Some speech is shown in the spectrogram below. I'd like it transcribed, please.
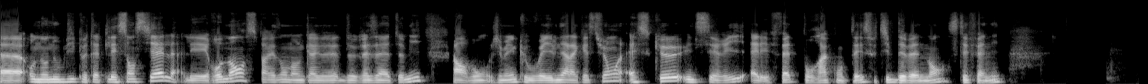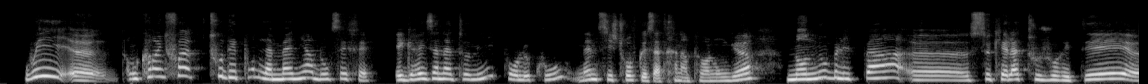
euh, on en oublie peut-être l'essentiel, les romances, par exemple dans le cas de Grey's Anatomy. Alors bon, j'imagine que vous voyez venir la question. Est-ce que une série, elle est faite pour raconter ce type d'événement, Stéphanie? Oui, euh, encore une fois, tout dépend de la manière dont c'est fait. Et Grey's Anatomy, pour le coup, même si je trouve que ça traîne un peu en longueur, n'en oublie pas euh, ce qu'elle a toujours été,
